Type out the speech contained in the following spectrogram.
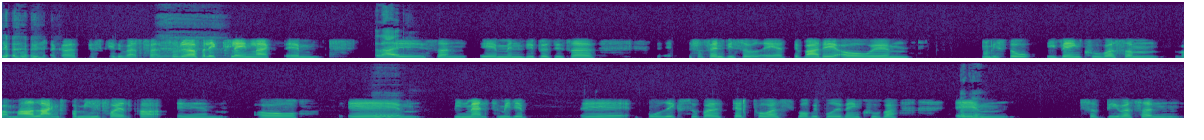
det kunne vi så godt. Det skete i hvert fald. Så det er i hvert fald ikke planlagt. Øhm, Nej, øh, sådan. Øh, men lige pludselig så, så fandt vi så ud af, at det var det. Og, øh, og vi stod i Vancouver, som var meget langt fra mine forældre. Øh, og øh, Mm. min mands familie øh, boede ikke super tæt på os, hvor vi boede i Vancouver. Okay. Øh, så vi var sådan,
